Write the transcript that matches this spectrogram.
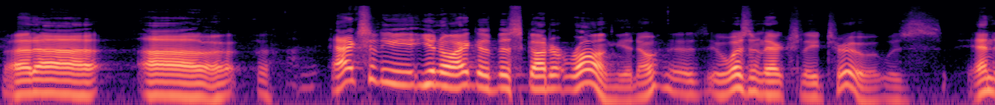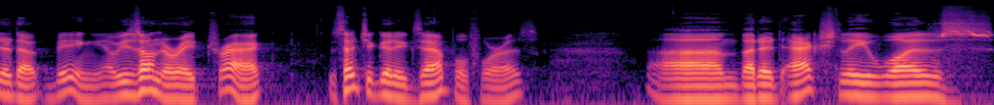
but uh, uh, actually, you know, Agabus got it wrong. You know, it, it, wasn't actually true. It was ended up being. You know, he's on the right track. Such a good example for us. Um, but it actually was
